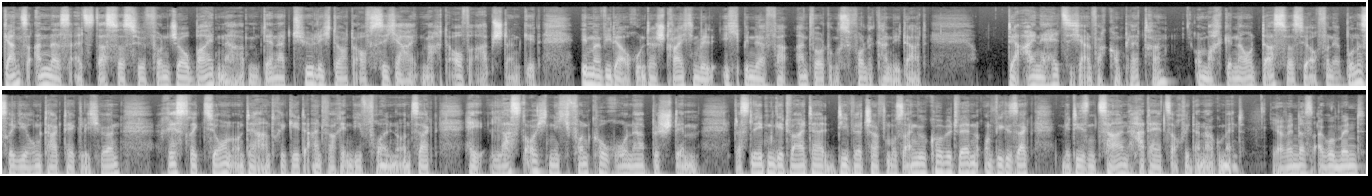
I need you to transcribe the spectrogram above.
Ganz anders als das, was wir von Joe Biden haben, der natürlich dort auf Sicherheit macht, auf Abstand geht, immer wieder auch unterstreichen will, ich bin der verantwortungsvolle Kandidat. Der eine hält sich einfach komplett dran und macht genau das, was wir auch von der Bundesregierung tagtäglich hören, Restriktion und der andere geht einfach in die Vollen und sagt, hey, lasst euch nicht von Corona bestimmen. Das Leben geht weiter, die Wirtschaft muss angekurbelt werden und wie gesagt, mit diesen Zahlen hat er jetzt auch wieder ein Argument. Ja, wenn das Argument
